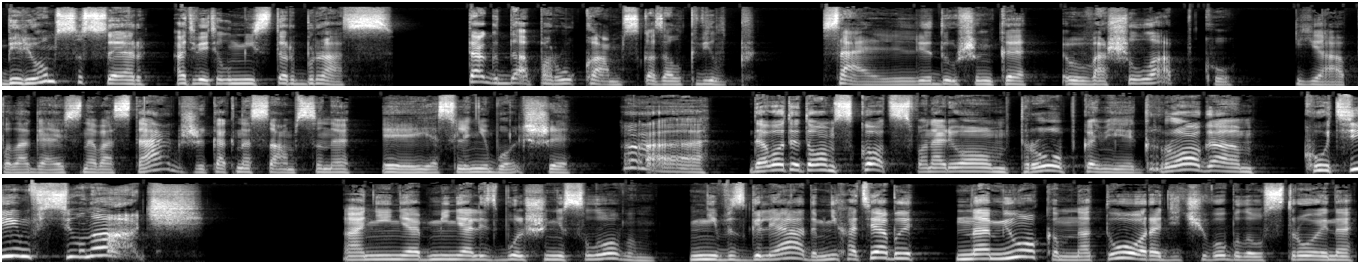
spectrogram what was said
«Беремся, сэр», — ответил мистер Брас. «Тогда по рукам», — сказал Квилп. «Салли, душенька, в вашу лапку. Я полагаюсь на вас так же, как на Самсона, э, если не больше. А, да вот и Том Скотт с фонарем, трубками, грогом. Кутим всю ночь!» Они не обменялись больше ни словом, ни взглядом, ни хотя бы намеком на то, ради чего была устроена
